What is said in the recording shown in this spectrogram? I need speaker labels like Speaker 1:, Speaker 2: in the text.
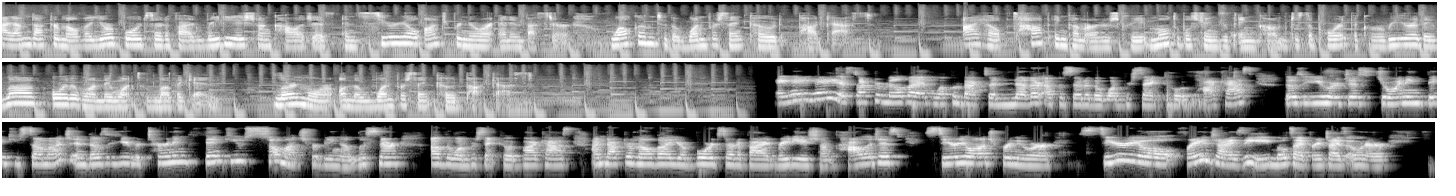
Speaker 1: Hi, I'm Dr. Melva, your board certified radiation oncologist and serial entrepreneur and investor. Welcome to the 1% Code podcast. I help top income earners create multiple streams of income to support the career they love or the one they want to love again. Learn more on the 1% Code podcast. Hey, hey, hey, it's Dr. Melva, and welcome back to another episode of the 1% Code podcast. Those of you who are just joining, thank you so much. And those of you returning, thank you so much for being a listener of the 1% Code podcast. I'm Dr. Melva, your board certified radiation oncologist, serial entrepreneur, serial franchisee, multi franchise owner,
